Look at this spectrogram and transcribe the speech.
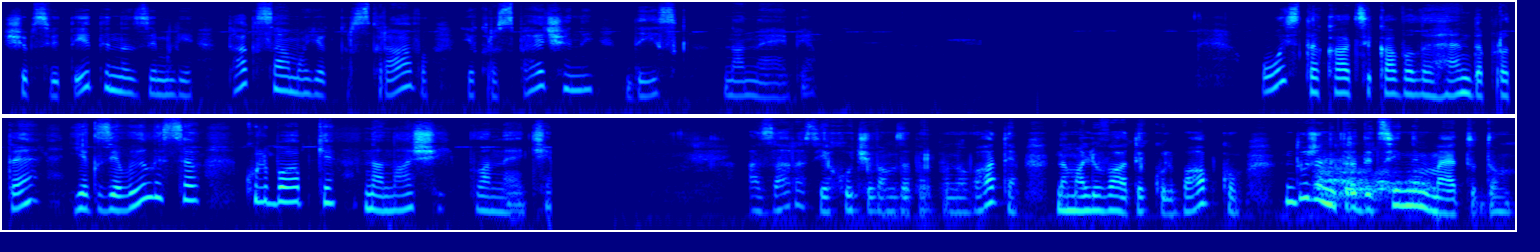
щоб світити на землі так само як яскраво, як розпечений диск на небі. Ось така цікава легенда про те, як з'явилися кульбабки на нашій планеті. А зараз я хочу вам запропонувати намалювати кульбабку дуже нетрадиційним методом.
